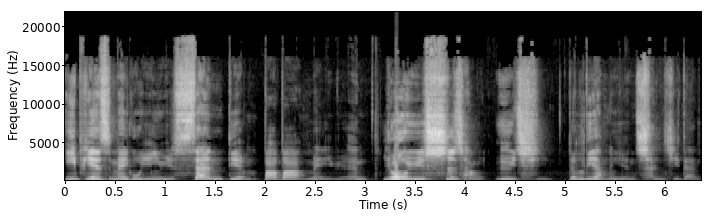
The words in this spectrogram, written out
，EPS 每股盈余三点八八美元，优于市场预期的亮眼成绩单。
